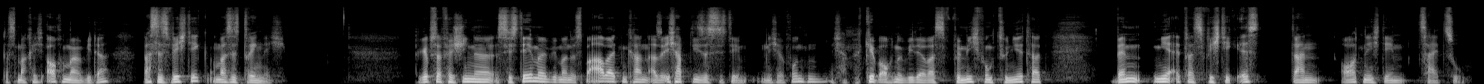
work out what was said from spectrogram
das mache ich auch immer wieder, was ist wichtig und was ist dringlich. Da gibt es ja verschiedene Systeme, wie man das bearbeiten kann. Also ich habe dieses System nicht erfunden. Ich gebe auch nur wieder, was für mich funktioniert hat. Wenn mir etwas wichtig ist, dann ordne ich dem Zeit zu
